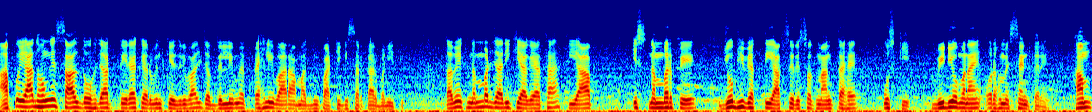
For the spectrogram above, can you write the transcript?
आपको याद होंगे, साल 2013 के अरविंद केजरीवाल जब दिल्ली में पहली बार आम आदमी पार्टी की सरकार बनी थी, तब एक नंबर जारी किया गया था कि आप इस नंबर पे जो भी व्यक्ति आपसे रिश्वत माँगता है, उसकी वीडियो बनाएँ और हमें सेंड करें। हम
